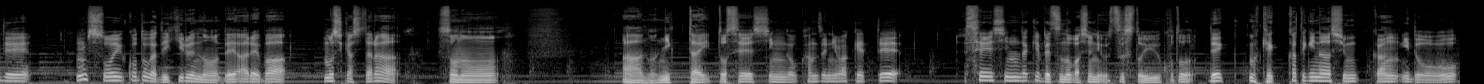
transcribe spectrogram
で、もしそういうことができるのであれば、もしかしたら、その、あの肉体と精神を完全に分けて精神だけ別の場所に移すということで、まあ、結果的な瞬間移動を、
